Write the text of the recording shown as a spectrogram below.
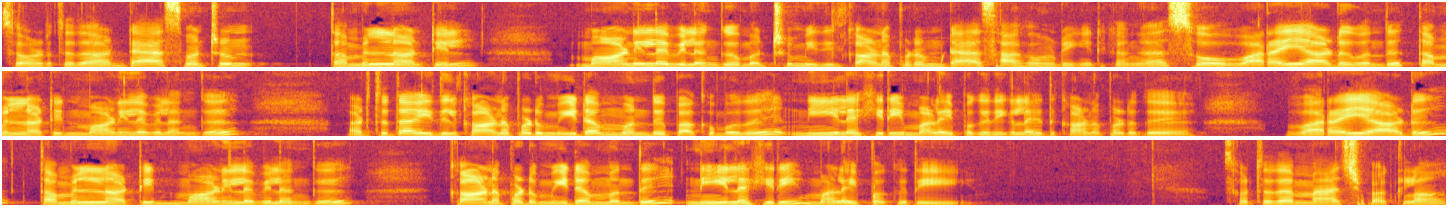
ஸோ அடுத்ததாக டேஸ் மற்றும் தமிழ்நாட்டில் மாநில விலங்கு மற்றும் இதில் காணப்படும் டேஸ் ஆகும் அப்படிங்கிருக்காங்க ஸோ வரையாடு வந்து தமிழ்நாட்டின் மாநில விலங்கு. அடுத்ததாக இதில் காணப்படும் இடம் வந்து பார்க்கும்போது நீலகிரி மலைப்பகுதிகளில் இது காணப்படுது. வரையாடு தமிழ்நாட்டின் மாநில விலங்கு. காணப்படும் இடம் வந்து நீலகிரி மலைப்பகுதி. ஸோ அடுத்ததாக மேட்ச் பார்க்கலாம்.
